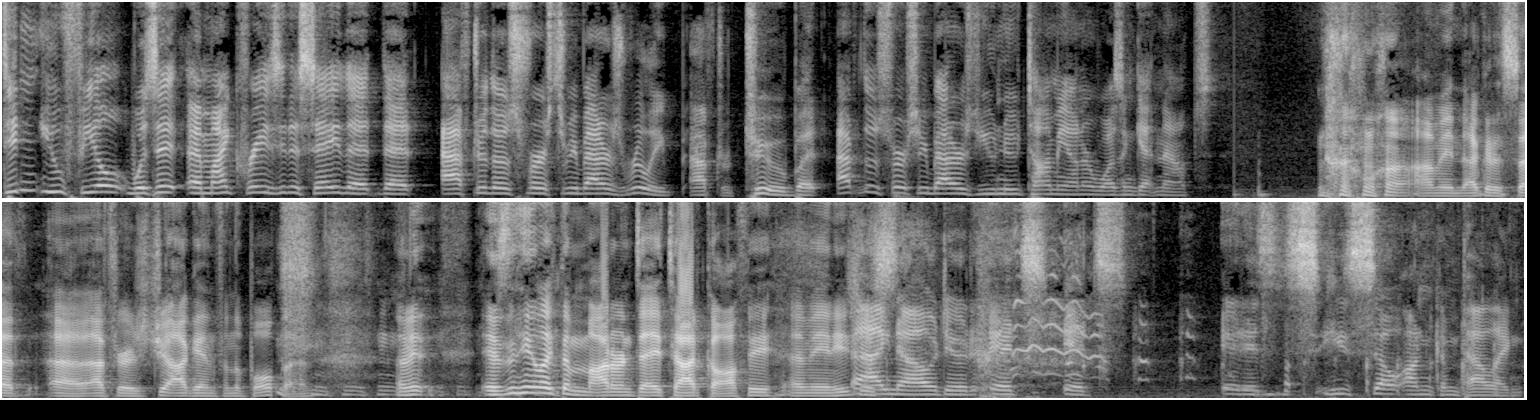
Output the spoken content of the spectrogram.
didn't you feel, was it, am I crazy to say that, that after those first three batters, really after two, but after those first three batters, you knew Tommy Hunter wasn't getting outs? Well, I mean, I could have said uh, after his jog in from the bullpen. I mean, isn't he like the modern day Todd Coffey? I mean, he's just. I know, dude. It's, it's, it is, he's so uncompelling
